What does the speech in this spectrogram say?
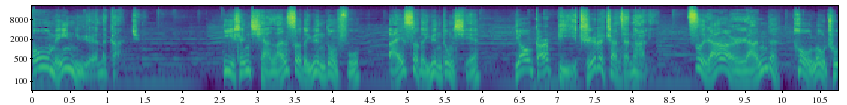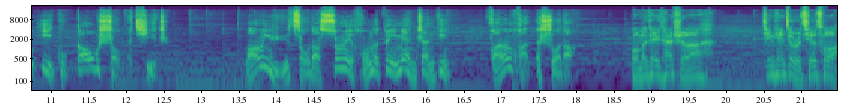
欧美女人的感觉。一身浅蓝色的运动服，白色的运动鞋，腰杆笔直的站在那里，自然而然的透露出一股高手的气质。王宇走到孙卫红的对面站定，缓缓的说道。我们可以开始了，今天就是切磋，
